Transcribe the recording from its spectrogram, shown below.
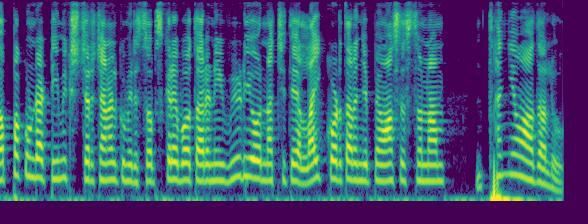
తప్పకుండా టీమిక్స్చర్ ఛానల్కు మీరు సబ్స్క్రైబ్ అవుతారని వీడియో నచ్చితే లైక్ కొడతారని చెప్పి ఆశిస్తున్నాం. ధన్యవాదాలు.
